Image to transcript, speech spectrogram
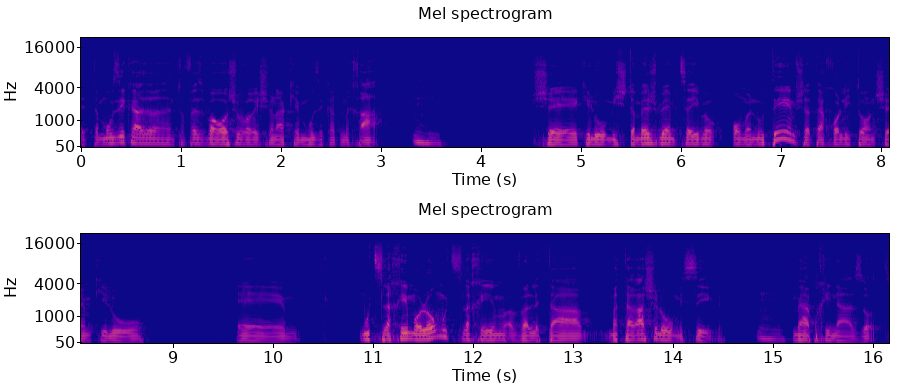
את המוזיקה הזאת אני תופס בראש ובראשונה כמוזיקת מחאה. מהמם. שכאילו משתמש באמצעים אומנותיים, שאתה יכול לטעון שהם כאילו אה, מוצלחים או לא מוצלחים, אבל את המטרה שלו הוא משיג, מהמם. מהבחינה הזאת.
